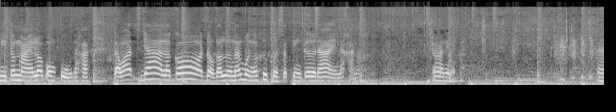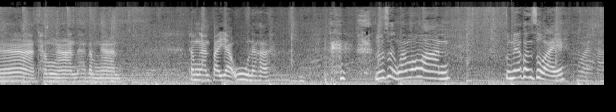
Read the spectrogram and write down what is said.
มีต้นไม้รอบองค์ปู่นะคะ แต่ว่าหญ้าแล้วก็ดอกดาวเรืองด้านบนก็คือเปิดสปริงเกอร์ได้นะคะเนาะก็เนี่ยอ่าทำงานนะคะทำงานทำงานไปอย่าอู้นะคะ รู้สึกว่าเมื่อวาน คุณแม่คนสวยทำไมคะ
